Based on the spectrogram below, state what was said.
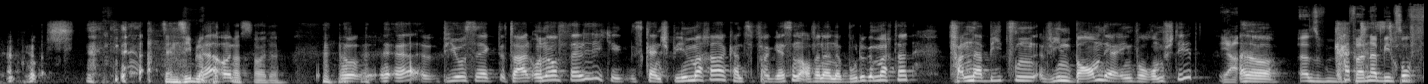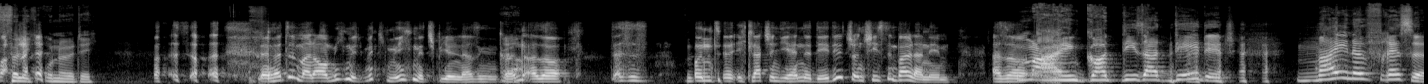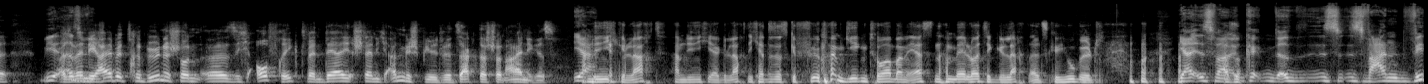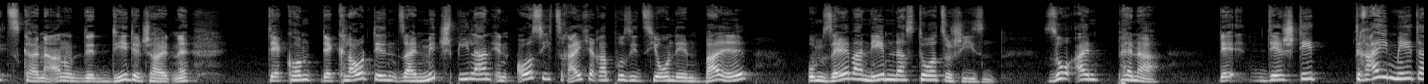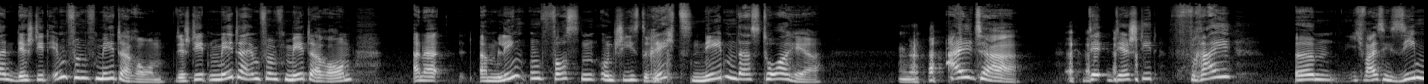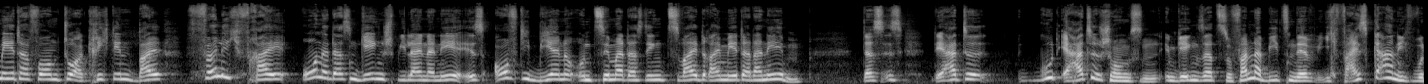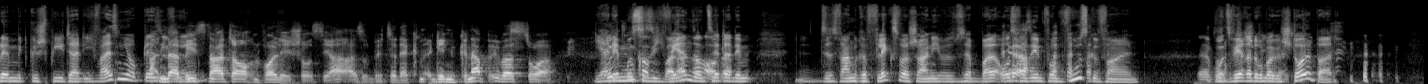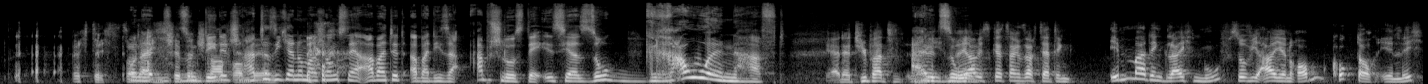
Sensibler Ja, und- Podcast heute. So, ja, Biosek total unauffällig, ist kein Spielmacher, kannst du vergessen, auch wenn er eine Bude gemacht hat. Van der Bietzen wie ein Baum, der irgendwo rumsteht. Ja. Also, Also Van der völlig unnötig. Also, da hätte man auch mich, mit, mit, mich mitspielen lassen können. Ja. Also, das ist. Und äh, ich klatsche in die Hände Dedic und schieße den Ball daneben. Also, Mein Gott, dieser Dedic. Meine Fresse. Wir, Also, wenn die halbe Tribüne schon äh, sich aufregt, wenn der ständig angespielt wird, sagt das schon einiges. ja, Haben die nicht gelacht? Haben die nicht eher gelacht? Ich hatte das Gefühl, beim Gegentor, beim ersten haben mehr Leute gelacht als gejubelt. Ja, es war, Also- es, es war ein Witz, keine Ahnung, der Dedic halt, ne? Der kommt, der klaut den, seinen Mitspielern in aussichtsreicherer Position den Ball, um selber neben das Tor zu schießen. So ein Penner. Der, der steht drei Meter, der steht im 5-Meter-Raum. Der steht einen Meter im 5-Meter-Raum an der, am linken Pfosten und schießt rechts neben das Tor her. Alter! Der, der steht frei, ähm, ich weiß nicht, sieben Meter vorm Tor, kriegt den Ball völlig frei, ohne dass ein Gegenspieler in der Nähe ist, auf die Birne und zimmert das Ding zwei, drei Meter daneben. Das ist, der hatte, gut, er hatte Chancen, im Gegensatz zu Van der Bietzen, der, ich weiß gar nicht, wo der mitgespielt hat. Ich weiß nicht, ob der Van der Bietzen hatte auch einen Volley-Schuss, ja? Also bitte, der kn ging knapp übers Tor. Ja, Und der musste sich wehren, sonst hätte er ja. dem. Das war ein Reflex wahrscheinlich, ist der Ball aus Versehen vom Fuß gefallen. Sonst wäre er drüber gestolpert. Richtig. Und halt, ein so ein im Strafraum Dedic hatte werden. sich ja nochmal Chancen erarbeitet, aber dieser Abschluss, der ist ja so grauenhaft. Ja, der Typ hat, Also- wie, wie habe ich es gestern gesagt, der hat den, immer den gleichen Move, so wie Arjen Robben, guckt auch ähnlich.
